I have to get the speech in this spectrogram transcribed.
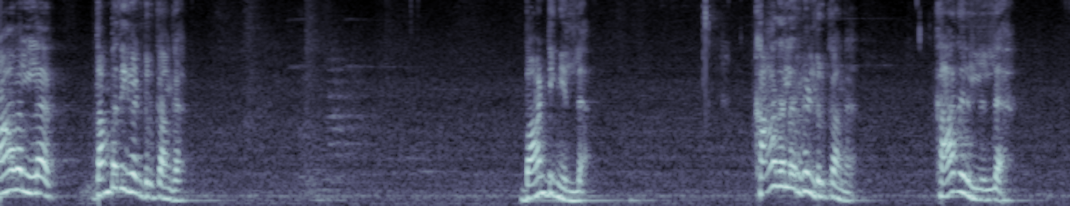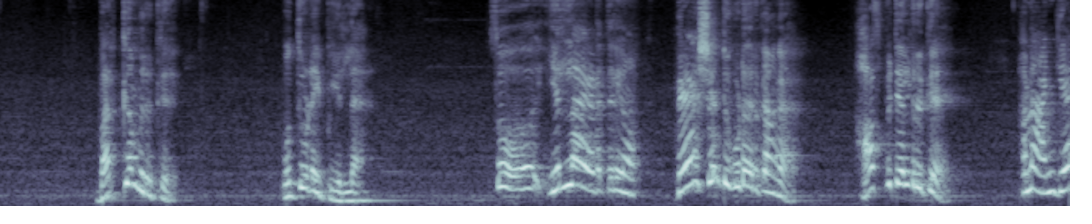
நாவலில் தம்பதிகள் இருக்காங்க. பாண்டிங் இல்லை. காதலர்கள் இருக்காங்க. காதல் இல்லை. வர்க்கம் இருக்குது ஒத்துழைப்பு இல்லை. ஸோ எல்லா இடத்துலையும் பேஷண்ட்டு கூட இருக்காங்க. ஹாஸ்பிட்டல் இருக்குது ஆனால் அங்கே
